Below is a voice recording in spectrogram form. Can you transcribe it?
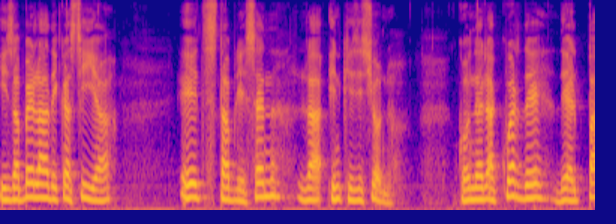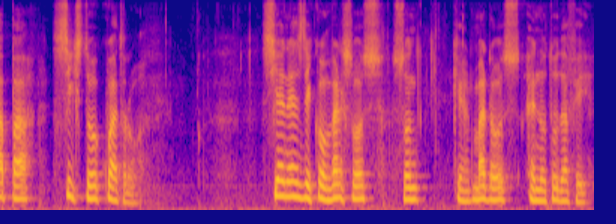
Isabela de Castilla establecen la Inquisición. con el acuerdo del Papa Sixto IV. Cientos de conversos son quemados en auto de fe.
